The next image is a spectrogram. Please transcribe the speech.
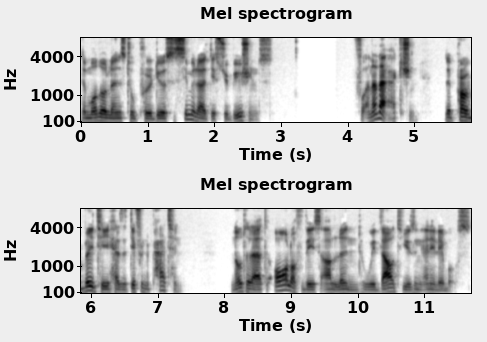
the model learns to produce similar distributions. For another action, the probability has a different pattern. Note that all of these are learned without using any labels.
